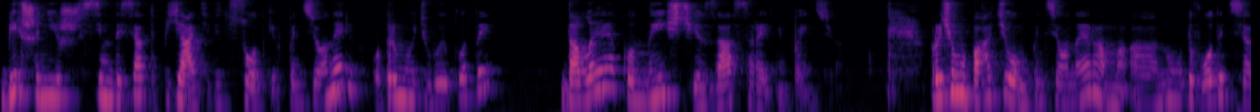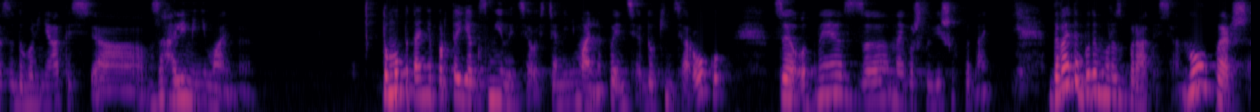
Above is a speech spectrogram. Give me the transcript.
більше ніж 75% пенсіонерів отримують виплати далеко нижчі за середню пенсію. Причому багатьом пенсіонерам ну, доводиться задовольнятися взагалі мінімальною. Тому питання про те, як зміниться ось ця мінімальна пенсія до кінця року, це одне з найважливіших питань. Давайте будемо розбиратися. Ну, перше,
